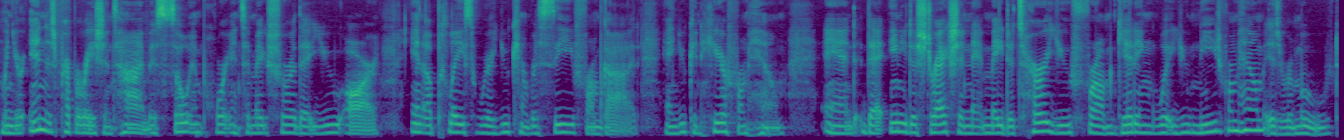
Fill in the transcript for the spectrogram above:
when you're in this preparation time, it's so important to make sure that you are in a place where you can receive from God and you can hear from Him. And that any distraction that may deter you from getting what you need from Him is removed.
